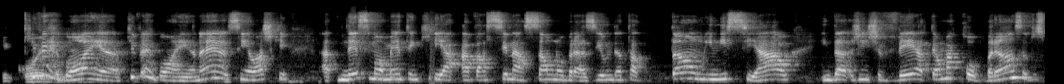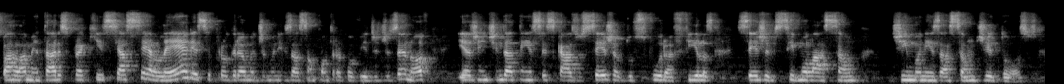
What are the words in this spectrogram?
Que, que, vergonha, que vergonha, né? Assim, eu acho que ah, nesse momento em que a, a vacinação no Brasil ainda está tão inicial, ainda a gente vê até uma cobrança dos parlamentares para que se acelere esse programa de imunização contra a Covid-19, e a gente ainda tem esses casos, seja dos fura-filas, seja de simulação de imunização de idosos.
